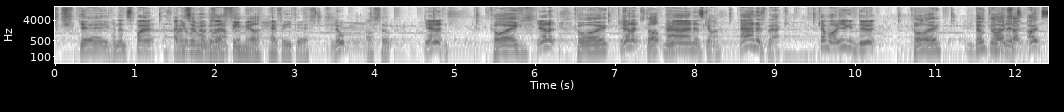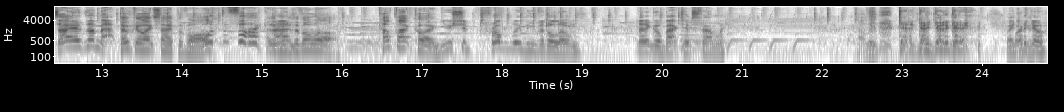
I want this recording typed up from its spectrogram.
Yay! and then Spy- I Spider presume it was a female heavy based. Nope. Also, Get it. koi, Get it. koi, Get it. Stop me. And it's gone. And it's back. Come on, you can do it. Koi. Don't go and outside. it's outside the map. Don't go outside the wall. What the fuck, an man? invisible wall. Cut that coin. You should probably leave it alone. Let it go back to its family. That loop. Get it, get it, get it, get it. Where'd Where'd it go? go?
